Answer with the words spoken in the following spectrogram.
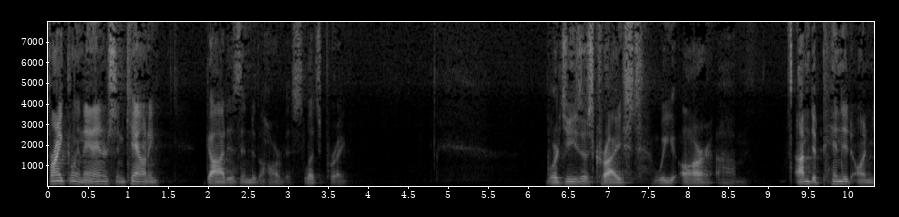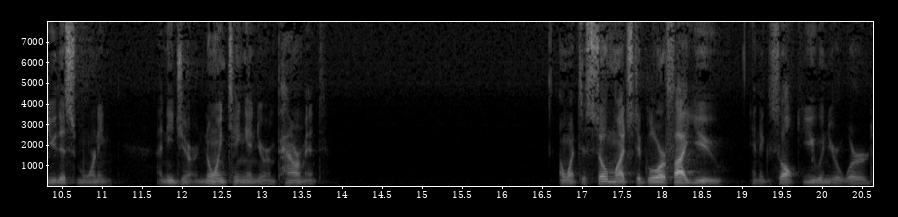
Franklin, and Anderson County. God is into the harvest. Let's pray. Lord Jesus Christ, we are, um, I'm dependent on you this morning. I need your anointing and your empowerment. I want to so much to glorify you and exalt you in your word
